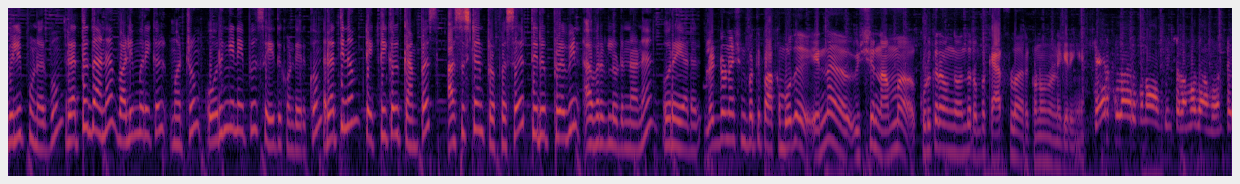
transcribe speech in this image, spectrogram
விழிப்புணர்வும் இரத்த தான வழிமுறைகள் மற்றும் ஒருங்கிணைப்பு செய்து கொண்டிருக்கும் Rathinam technical campus assistant professor Thiru Praveen அவர்களுடனான உரையாடல். பிளட் டொனேஷன் பத்தி பார்க்கும்போது என்ன விஷயம் நம்ம கொடுக்கறவங்க வந்து ரொம்ப கேர்ஃபுல்லா இருக்கணும்னு நினைக்கிறீங்க கேர்ஃபுல்லா இருக்கணும் அப்படின்னு சொல்லும்போது அவங்க வந்து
